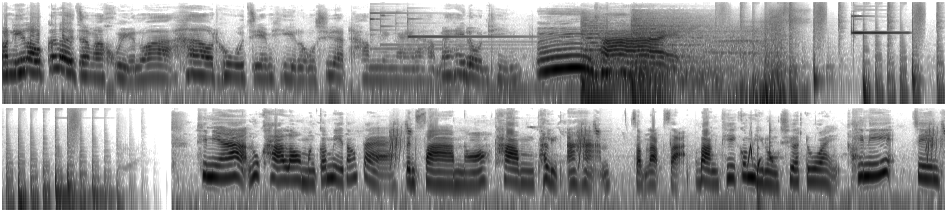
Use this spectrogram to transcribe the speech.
วันนี้เราก็เลยจะมาคุยกันว่า how to GMP ลงเชือดทำยังไงนะคะไม่ให้โดนทิ้ง อืมใช่ ทีเนี้ยลูกค้าเรามันก็มีตั้งแต่เป็นฟาร์มเนาะทำผลิตอาหารสำหรับสัตว์บางที่ก็มีโรงเชือดด้วย ทีนี้ GMP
